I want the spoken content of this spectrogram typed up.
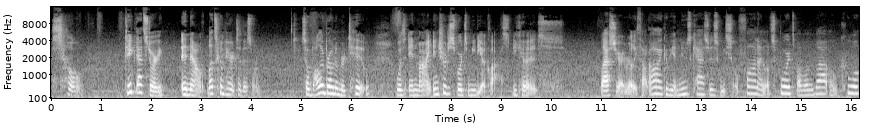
So, take that story, and now let's compare it to this one. So, Baller Bro number two was in my Intro to Sports Media class because last year I really thought, oh, I could be a newscaster. This could be so fun. I love sports, blah, blah, blah, blah. Oh, cool.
